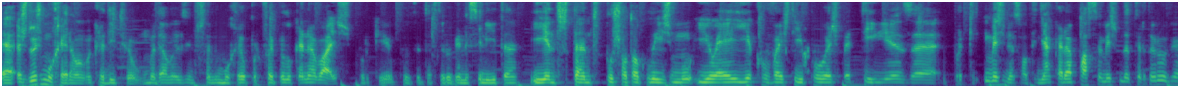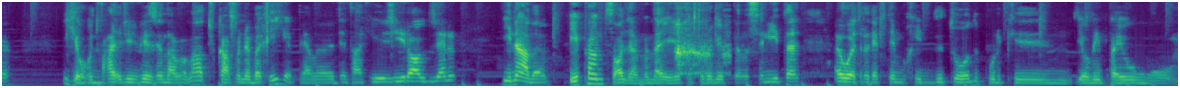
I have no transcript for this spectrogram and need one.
Eh, As duas morreram, acredito eu. Uma delas, entretanto, morreu porque foi pelo cano abaixo, porque eu pus a tartaruga na sanita e, entretanto, pus o autocolismo e eu é aí que eu vejo, tipo, as patinhas. a- Porque, imagina, só tinha a carapaça mesmo da tartaruga. E eu várias vezes andava lá, tocava na barriga para ela tentar reagir ou algo do género e nada. E pronto, olha, mandei a tartaruga pela sanita. A outra deve ter morrido de todo porque eu limpei o,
